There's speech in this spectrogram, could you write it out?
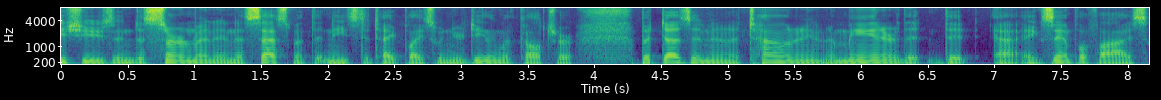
issues and discernment and assessment that needs to take place when you're dealing with culture, but does it in a tone and in a manner that that uh, exemplifies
